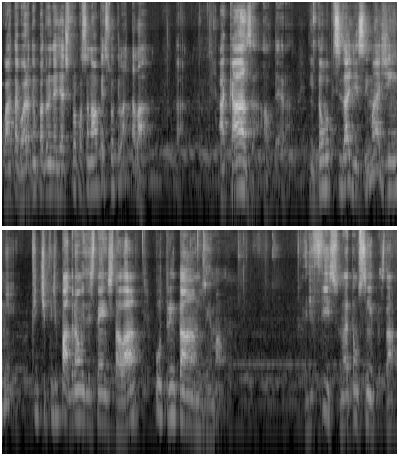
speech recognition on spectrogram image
Quarto agora tem um padrão energético proporcional à pessoa que lá está lá. Tá. A casa altera. Então vou precisar disso. Imagine que tipo de padrão existente está lá por 30 anos, irmão. É difícil, não é tão simples, tá?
